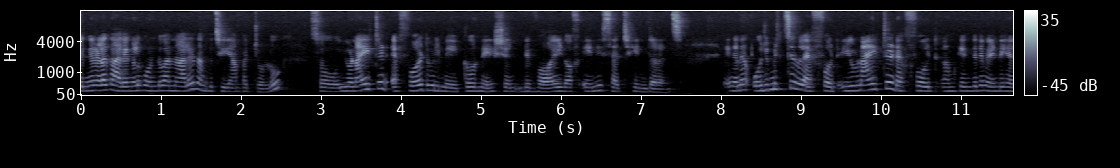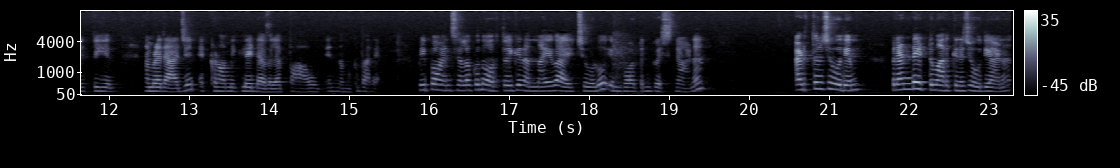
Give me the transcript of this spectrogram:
സോ ഇങ്ങനെയുള്ള കാര്യങ്ങൾ കൊണ്ടുവന്നാലേ നമുക്ക് ചെയ്യാൻ പറ്റുള്ളൂ. So united effort will make our nation devoid of any such hindrance ഇങ്ങനെ ഒരുമിച്ചുള്ള എഫേർട്ട് യുണൈറ്റഡ് എഫേർട്ട് നമുക്ക് എന്തിനു വേണ്ടി ഹെൽപ്പ് ചെയ്യും? നമ്മുടെ രാജ്യം എക്കണോമിക്കലി ഡെവലപ്പ് ആവും എന്ന് നമുക്ക് പറയാം. അപ്പോൾ ഈ പോയിന്റ്സുകളൊക്കെ ഒന്ന് ഓർത്ത് വയ്ക്കുക നന്നായി വായിച്ചോളൂ. ഇമ്പോർട്ടന്റ് ക്വസ്റ്റ്യൻ ആണ്. അടുത്തൊരു ചോദ്യം രണ്ട് എട്ട് മാർക്കിന്റെ ചോദ്യമാണ്.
